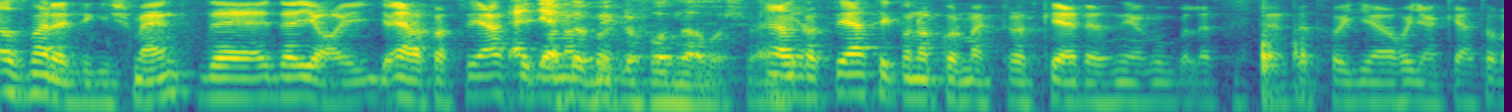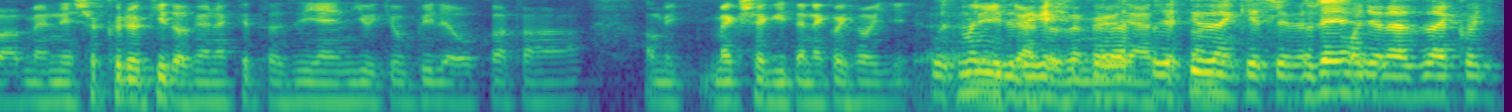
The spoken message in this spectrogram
az már eddig is ment, de, de jaj, elakadsz a játékban. Egyet több mikrofonnal most már. Elakadsz a játékban, akkor meg tudod kérdezni a Google Assistant-et, hogy uh, hogyan kell tovább menni, és akkor ő kidobja neked az ilyen YouTube videókat, a, amik megsegítenek, hogy hogy Ez mennyire idegesítő lesz, hogy a 12 éves de... magyarázzák, hogy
